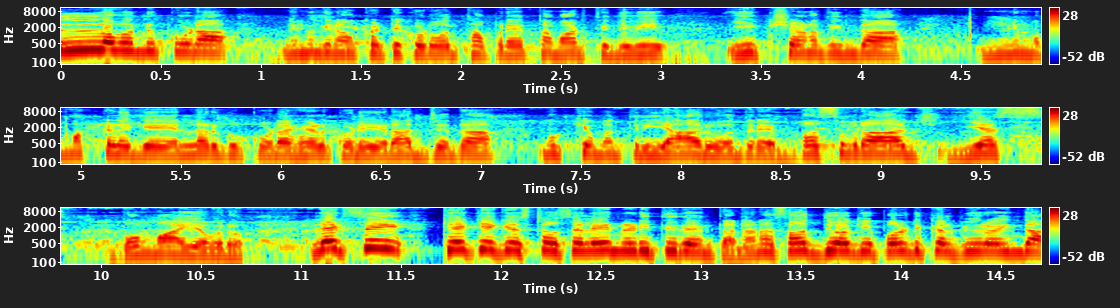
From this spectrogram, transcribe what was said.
ಎಲ್ಲವನ್ನು ಕೂಡ ನಿಮಗೆ ನಾವು ಕಟ್ಟಿಕೊಡುವಂಥ ಪ್ರಯತ್ನ ಮಾಡ್ತಿದ್ದೀವಿ. ಈ ಕ್ಷಣದಿಂದ ನಿಮ್ಮ ಮಕ್ಕಳಿಗೆ ಎಲ್ಲರಿಗೂ ಕೂಡ ಹೇಳ್ಕೊಡಿ. ರಾಜ್ಯದ ಮುಖ್ಯಮಂತ್ರಿ ಯಾರು ಅಂದರೆ ಬಸವರಾಜ್ ಎಸ್ ಬೊಮ್ಮಾಯಿ ಅವರು. Let's see K K guest ಹೌಸಲ್ಲಿ ಏನು ನಡೀತಿದೆ ಅಂತ. ನನ್ನ ಸಹೋದ್ಯೋಗಿ ಪೊಲಿಟಿಕಲ್ ಬ್ಯೂರೋ ಇಂದ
